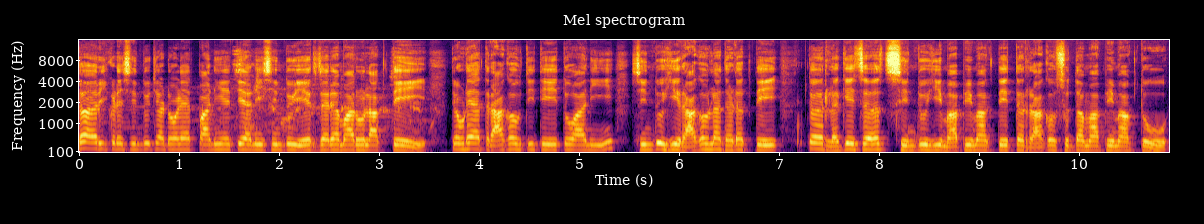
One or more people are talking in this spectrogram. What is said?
तर इकडे सिंधूच्या डोळ्यात पाणी येते आणि सिंधू एरझऱ्या मारू लागते. तेवढ्यात राघव तिथे येतो आणि सिंधू ही राघवला धडकते. तर लगेचच सिंधू ही माफी मागते तर राघव सुद्धा माफी मागतो.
